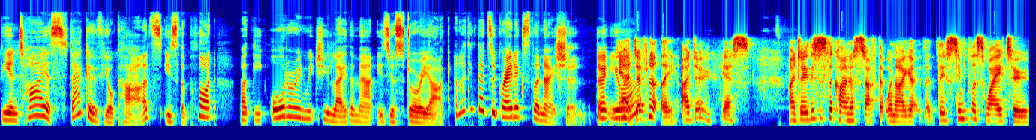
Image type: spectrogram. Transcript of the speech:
The entire stack of your cards is the plot, but the order in which you lay them out is your story arc. And I think that's a great explanation, don't you? Yeah, definitely. I do. Yes, I do. This is the kind of stuff that when I get the, the simplest way to,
